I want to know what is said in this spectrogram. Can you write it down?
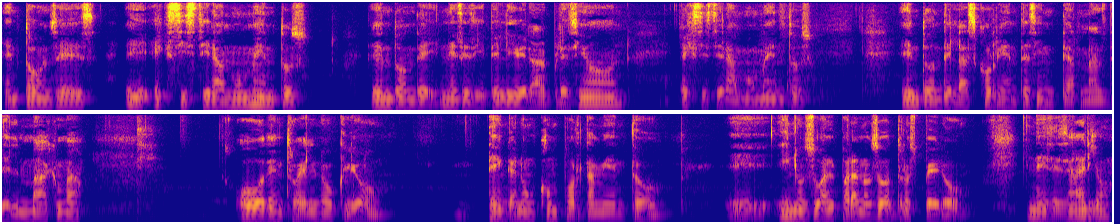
Entonces eh, existirán momentos en donde necesite liberar presión, existirán momentos en donde las corrientes internas del magma o dentro del núcleo tengan un comportamiento eh, inusual para nosotros, pero necesario.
